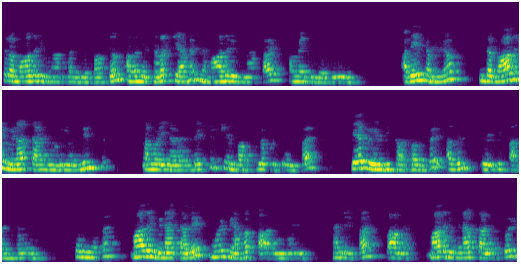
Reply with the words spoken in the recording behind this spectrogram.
சில மாதிரி வினாத்தாள்களை பார்த்தோம். அதன் தொடர்ச்சியாக இந்த மாதிரி வினாத்தாள் அமைந்துள்ளது. அதே சமயம் இந்த மாதிரி வினாத்தாளினுடைய லிங்க் நம்முடைய டெஸ்கிரிப்ஷன் பாக்ஸில் கொடுத்திருப்பார் தேர்வு எழுதி பார்ப்பவர்கள் அதில் எழுதி பாருங்கள். சரிங்கப்பா மாதிரி வினாத்தாளை முழுமையாக பாருங்கள். நன்றிப்பா. வாங்க மாதிரி வினாத்தாளுக்குள்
